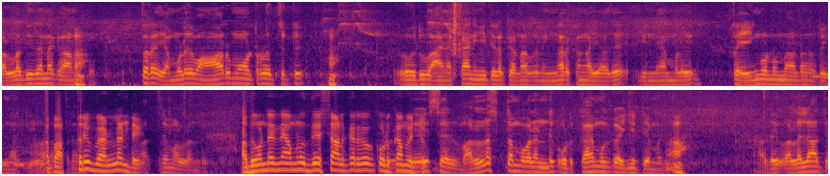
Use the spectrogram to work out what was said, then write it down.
വെള്ളത്തിൽ തന്നെ കാണാം. ഇത്ര നമ്മൾ ആറ് മോട്ടർ വെച്ചിട്ട് ഒരു അനക്കാനങ്ങിയിട്ടില്ല കിണർ റിങ്ങിറക്കാൻ കഴിയാതെ പിന്നെ നമ്മൾ ട്രെയിൻ കൊണ്ടുവന്നാണ് റിങ് ഇറക്കി അപ്പോൾ അത്രയും വെള്ളമുണ്ട്. അത്രയും വെള്ളമുണ്ട്. അതുകൊണ്ട് തന്നെ നമ്മൾ ഉദ്ദേശിച്ച ആൾക്കാർക്ക് കൊടുക്കാൻ പറ്റും. വെള്ളം ഇഷ്ടം പോലെ ഉണ്ട്. കൊടുക്കാൻ നമുക്ക് കഴിഞ്ഞിട്ടേ മതി. അത് വെള്ളമില്ലാത്ത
